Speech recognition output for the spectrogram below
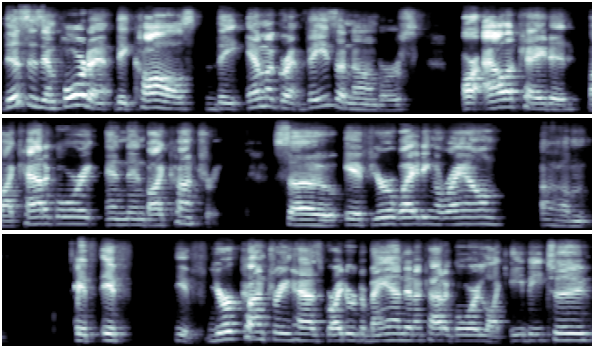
This is important because the immigrant visa numbers are allocated by category and then by country. So if you're waiting around, um, if if if your country has greater demand in a category like EB2,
